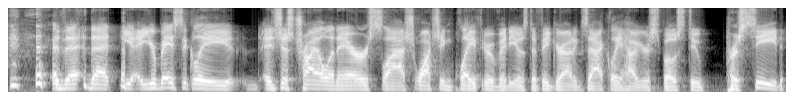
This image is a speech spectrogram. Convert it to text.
that that yeah, you're basically it's just trial and error slash watching playthrough videos to figure out exactly how you're supposed to proceed.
